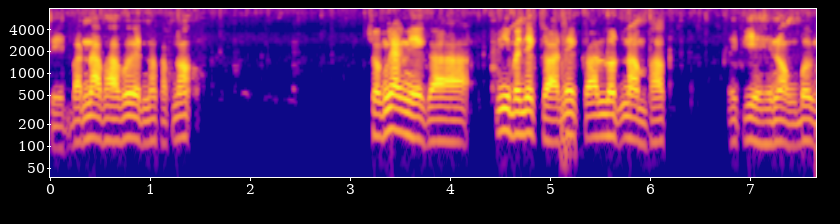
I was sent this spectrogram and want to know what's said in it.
ษตรบ้านนาพาเพื่อนนะครับเนาะช่วงแรกนี่ก็มีบรรยากาศในการลดน้ำพักให้พี่ให้น้องเบิ่ง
